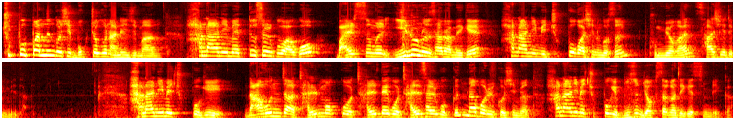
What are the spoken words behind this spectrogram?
축복받는 것이 목적은 아니지만 하나님의 뜻을 구하고 말씀을 이루는 사람에게 하나님이 축복하시는 것은 분명한 사실입니다. 하나님의 축복이 나 혼자 잘 먹고 잘 되고 잘 살고 끝나버릴 것이면 하나님의 축복이 무슨 역사가 되겠습니까?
